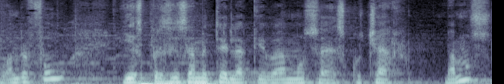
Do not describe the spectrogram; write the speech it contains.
Wonderful y es precisamente la que vamos a escuchar. ¿Vamos?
